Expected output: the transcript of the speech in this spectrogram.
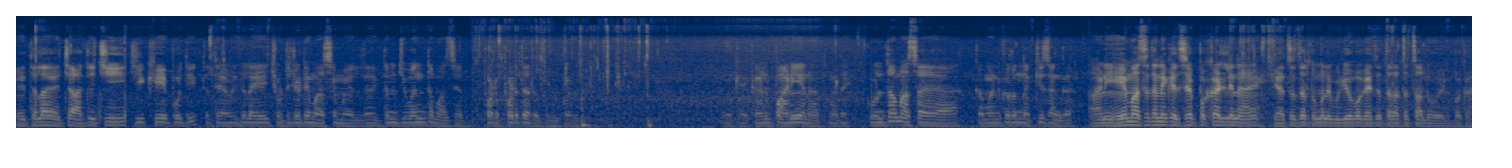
हे त्याला याच्या आधीची जी खेप होती तर त्यावेळी त्याला हे छोटे छोटे मासे मिळाले एकदम जिवंत मासे आहेत. फडफडतात अजून पण. ओके कारण पाणी आहे ना आतमध्ये. कोणता मासा आहे हा? कमेंट करून नक्की सांगा. आणि हे मासे त्याने कसे पकडले नाही याचा जर तुम्हाला व्हिडिओ बघायचा तर आता चालू होईल बघा.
